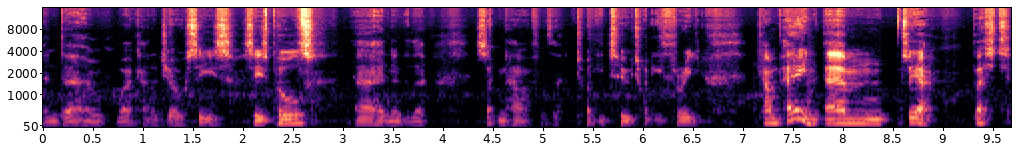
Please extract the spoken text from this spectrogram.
and um, where kind of Joe sees sees pools uh, heading into the second half of the 22-23 campaign. Um, so yeah, best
